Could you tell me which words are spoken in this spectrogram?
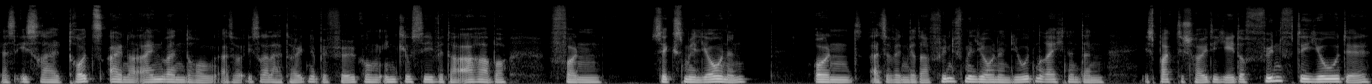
dass Israel trotz einer Einwanderung, also Israel hat heute eine Bevölkerung inklusive der Araber von 6 Millionen. Und also wenn wir da 5 Millionen Juden rechnen, dann ist praktisch heute jeder fünfte Jude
